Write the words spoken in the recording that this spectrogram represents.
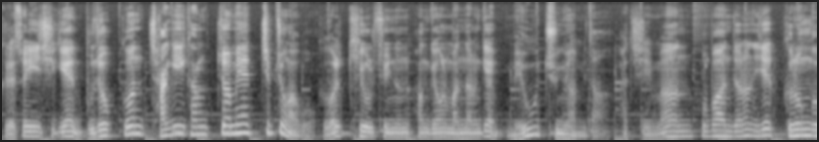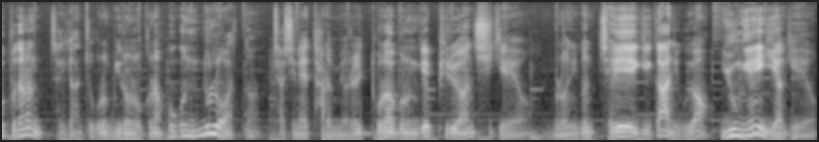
그래서 이 시기엔 무조건 자기 강점에 집중하고 그걸 키울 수 있는 환경을 만나는 게 매우 중요합니다. 하지만 후반전은 이제 그런 것보다는 자기가 한쪽으로 밀어놓거나 혹은 눌러왔던 자신의 다른 면을 돌아보는 게 필요한 시기예요. 물론 이건 제 얘기가 아니고 요. 융의 이야기예요.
